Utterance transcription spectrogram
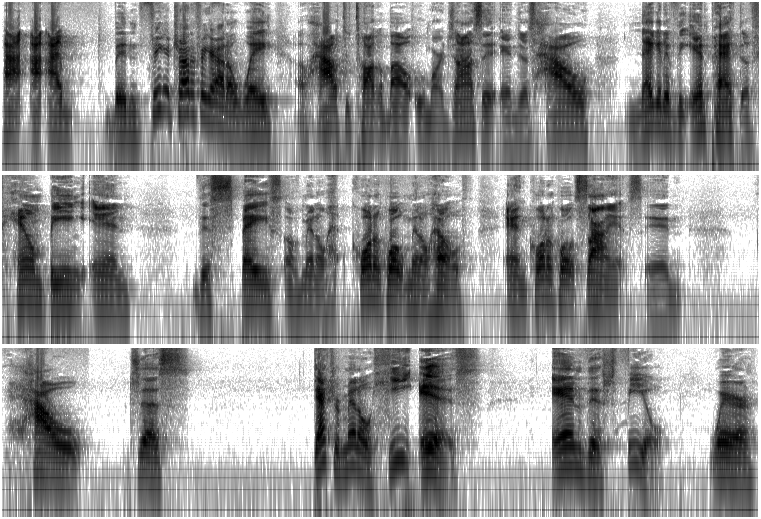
I, I have been figure, trying to figure out a way of how to talk about Umar Johnson and just how negative the impact of him being in this space of mental quote unquote mental health and quote unquote science and how just detrimental he is in this field where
